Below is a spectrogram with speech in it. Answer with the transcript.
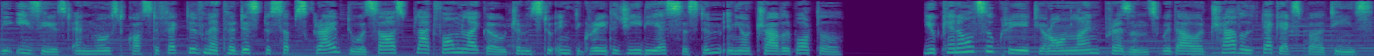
The easiest and most cost-effective method is to subscribe to a SaaS platform like OTRAMS to integrate a GDS system in your travel portal. You can also create your online presence with our travel tech expertise.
